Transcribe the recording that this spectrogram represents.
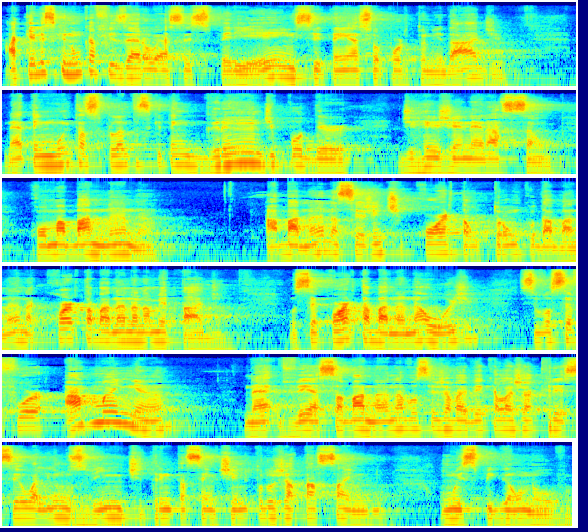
Aqueles que nunca fizeram essa experiência e têm essa oportunidade, né, tem muitas plantas que têm grande poder de regeneração, como a banana. A banana, se a gente corta o tronco da banana, corta a banana na metade. Você corta a banana hoje, se você for amanhã né, ver essa banana, você já vai ver que ela já cresceu ali uns 20, 30 centímetros, já está saindo um espigão novo.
